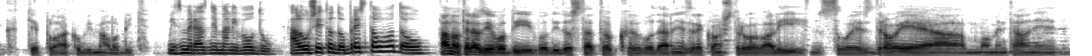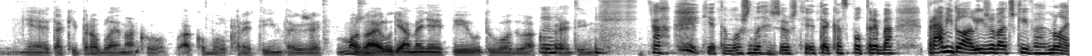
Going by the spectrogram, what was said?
tak teplo, ako by malo byť. My sme raz nemali vodu. Ale už je to dobre s tou vodou? Áno, teraz je vody, vody dostatok. Vodárne zrekonštruovali svoje zdroje a momentálne nie je taký problém, ako, ako bol predtým. Takže možno aj ľudia menej pijú tú vodu ako mm-hmm. predtým. Je to možné, že už nie je taká spotreba. Pravidlá lyžovačky v hmle.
